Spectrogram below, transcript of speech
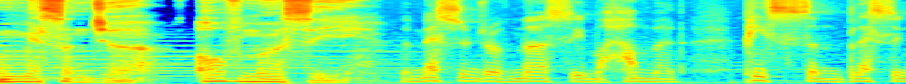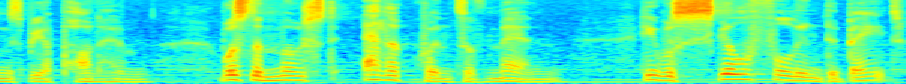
messenger of mercy. The messenger of mercy, Muhammad, peace and blessings be upon him, was the most eloquent of men. He was skillful in debate,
